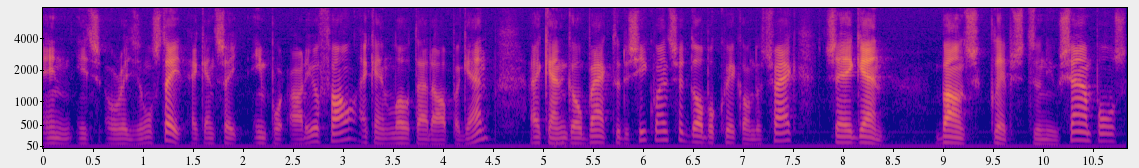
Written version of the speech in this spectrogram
in its original state. I can say import audio file, I can load that up again. I can go back to the sequencer, double click on the track, say again bounce clips to new samples.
